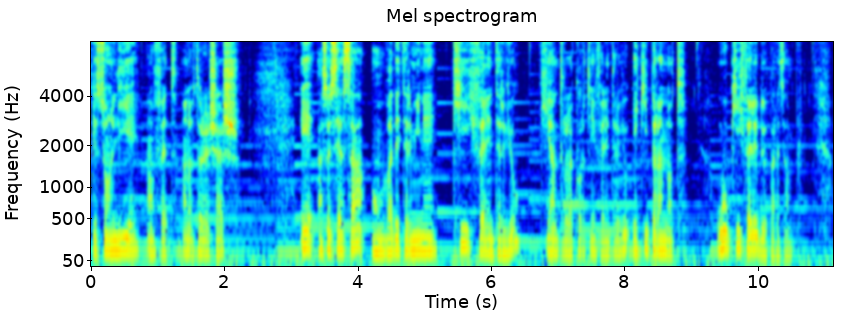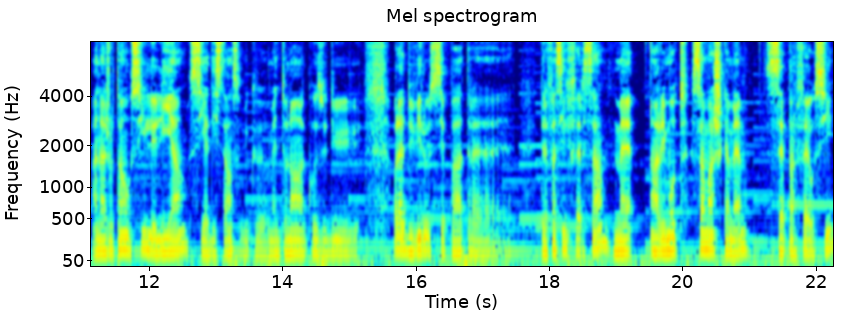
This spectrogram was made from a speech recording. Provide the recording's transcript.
qui sont liées en fait à notre recherche. Et associé à ça, on va déterminer qui fait l'interview, qui entre la cortine fait l'interview et qui prend note, ou qui fait les deux par exemple. En ajoutant aussi le lien si à distance, vu que maintenant à cause du, voilà, du virus, c'est pas très, très facile de faire ça, mais en remote ça marche quand même, c'est parfait aussi.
